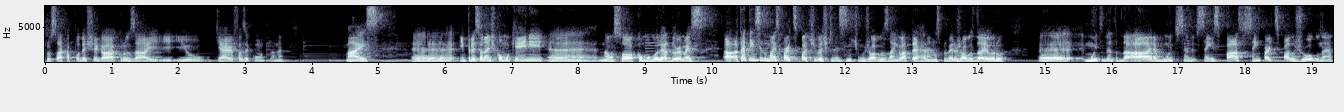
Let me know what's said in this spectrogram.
Para o Saka poder chegar, cruzar e, e, e o Kjaer fazer contra, né? Mas é, impressionante como o Kane, é, não só como goleador, mas até tem sido mais participativo, acho que nesses últimos jogos na Inglaterra, né? Nos primeiros jogos da Euro, é, muito dentro da área, muito sem, sem espaço, sem participar do jogo, né?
